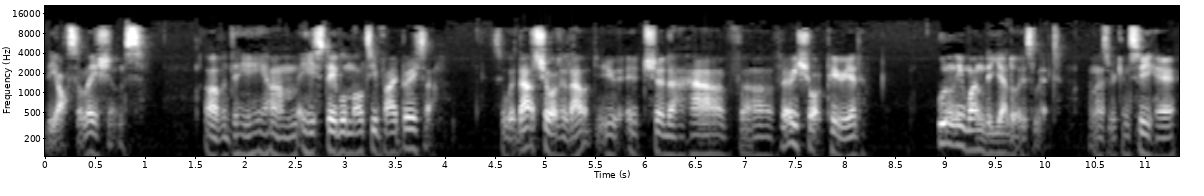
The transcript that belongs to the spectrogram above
the oscillations of the um, astable multivibrator. So with that shorted out, you, it should have a very short period, only when the yellow is lit. And as we can see here,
